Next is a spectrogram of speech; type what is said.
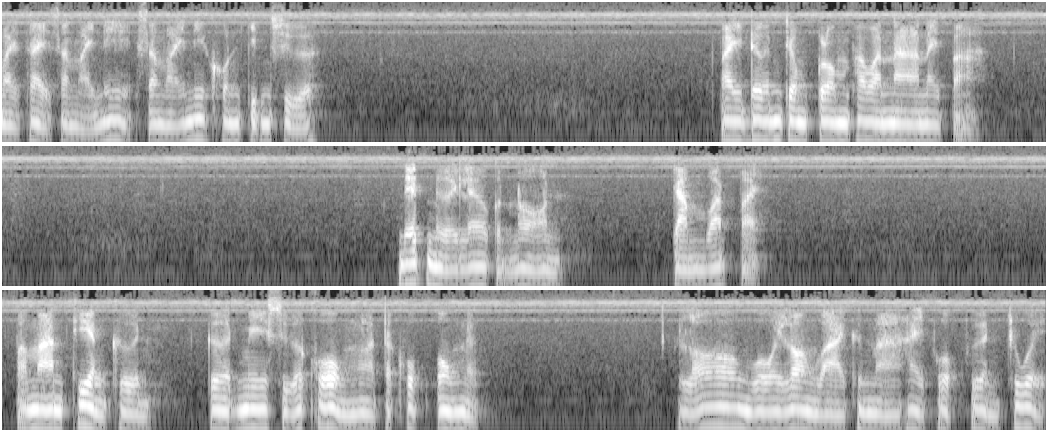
ไม่ใช่สมัยนี้ สมัยนี้คนกินเสือ ไปเดินจมกลมภาวนาในป่าเด็ดเหนื่อยแล้วก็นอนจำวัดไป ประมาณเที่ยงคืน เกิดมีเสือโค้งมาตะคบองค์หนึ่งร้องโวยร้องวายขึ้นมาให้พวกเพื่อนช่วย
